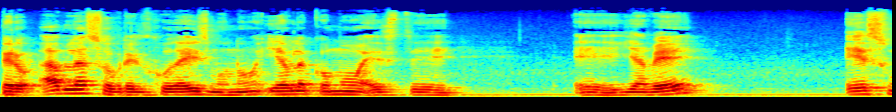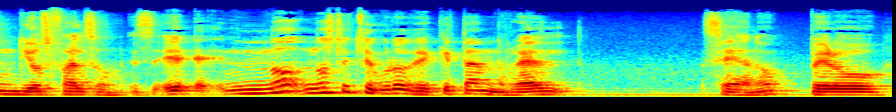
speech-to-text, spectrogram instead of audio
Pero habla sobre el judaísmo, ¿no? Y habla como este eh, Yahvé es un dios falso. Eh, eh, no, no estoy seguro de qué tan real sea, ¿no? Pero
